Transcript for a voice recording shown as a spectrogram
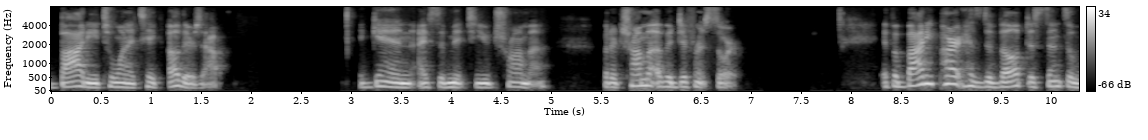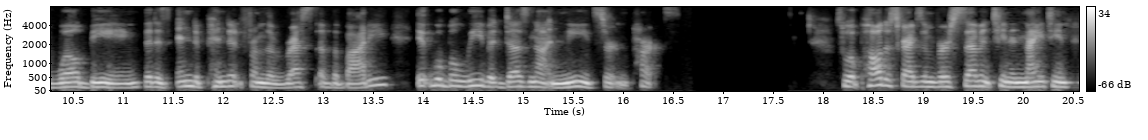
body to want to take others out? Again, I submit to you trauma, but a trauma of a different sort If a body part has developed a sense of well being that is independent from the rest of the body, it will believe it does not need certain parts. So, what Paul describes in verse 17 and 19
